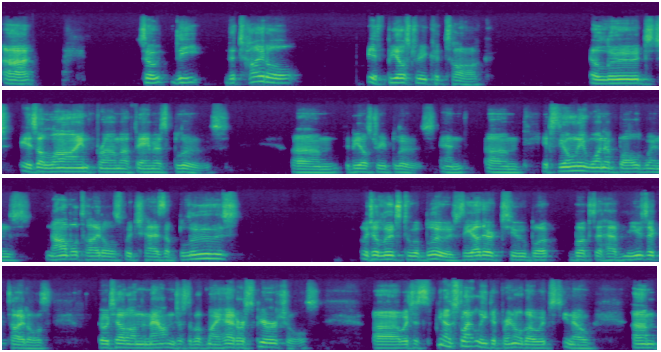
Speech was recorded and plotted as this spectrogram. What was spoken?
uh, so the the title, "If Beale Street Could Talk," alludes is a line from a famous blues um, the Beale Street Blues. And um, it's the only one of Baldwin's novel titles which has a blues, which alludes to a blues. The other two book, books that have music titles, Go Tell on the Mountain Just Above My Head, are spirituals, uh, which is, you know, slightly different, although it's, you know, um,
